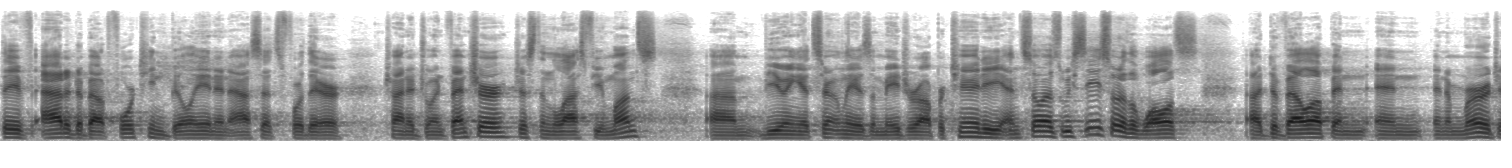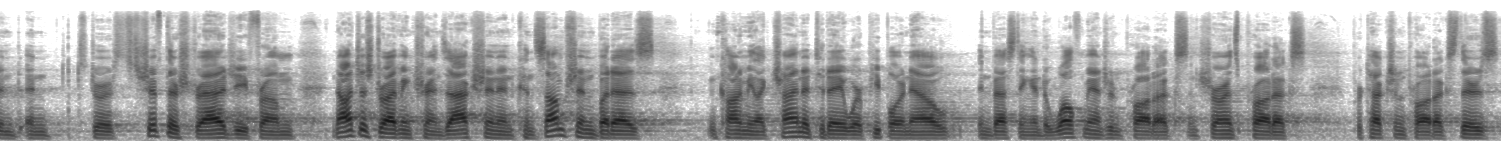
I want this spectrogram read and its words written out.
they've added about 14 billion in assets for their China joint venture just in the last few months, um, viewing it certainly as a major opportunity. And so as we see sort of the wallets uh, develop and, and, and emerge and, and shift their strategy from not just driving transaction and consumption, but as economy like China today, where people are now investing into wealth management products, insurance products, protection products, there's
